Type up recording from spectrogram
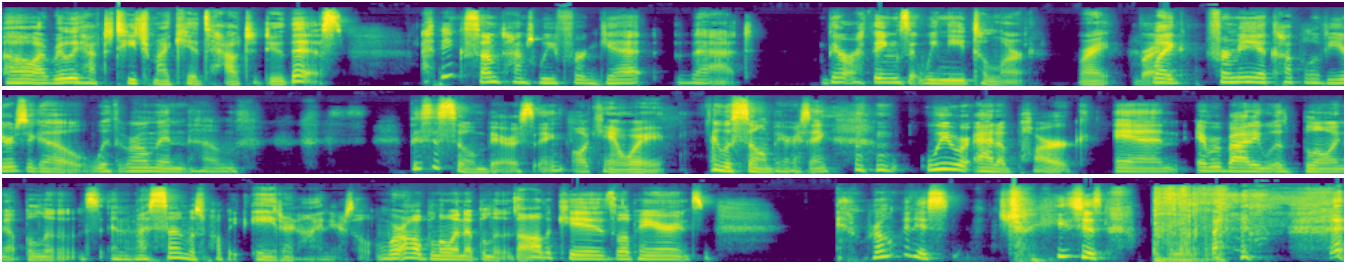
oh, I really have to teach my kids how to do this? I think sometimes we forget that there are things that we need to learn, right? Right. Like, for me, a couple of years ago with Roman, um, this is so embarrassing. Oh, I can't wait. It was so embarrassing. we were at a park and everybody was blowing up balloons. And my son was probably eight or nine years old. We're all blowing up balloons, all the kids, all the parents. And Roman is, he's just, and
